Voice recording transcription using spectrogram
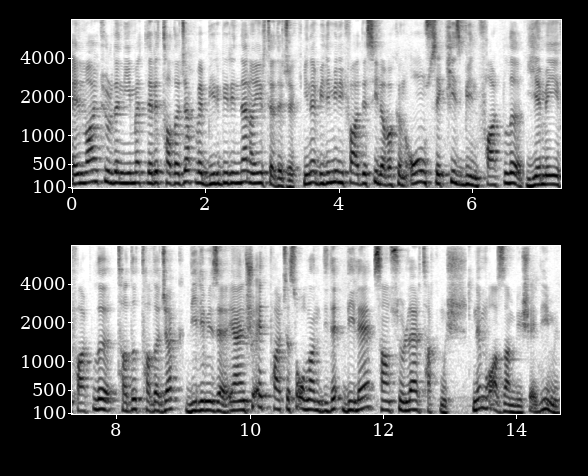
envai türde nimetleri tadacak ve birbirinden ayırt edecek. Yine bilimin ifadesiyle bakın 18 bin farklı yemeği, farklı tadı tadacak dilimize. Yani şu et parçası olan dile, dile sansürler takmış. Ne muazzam bir şey değil mi?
